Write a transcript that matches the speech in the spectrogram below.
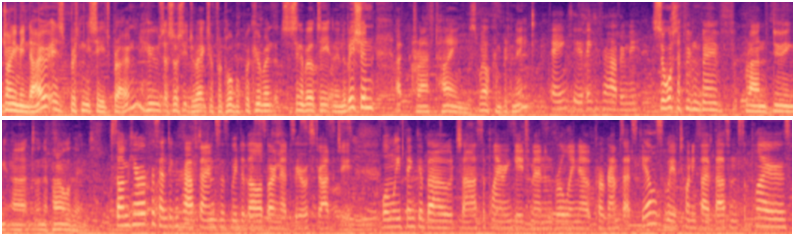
Joining me now is Brittany Sage Brown, who's Associate Director for Global Procurement, Sustainability and Innovation at Kraft Heinz. Welcome, Brittany. Thank you. Thank you for having me. So, what's the food and bev brand doing at an apparel event? So, I'm here representing Kraft Heinz as we develop our net zero strategy. When we think about uh, supplier engagement and rolling out programs at scale, so we have 25,000 suppliers.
